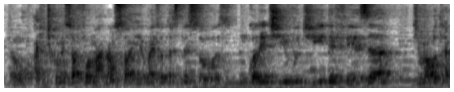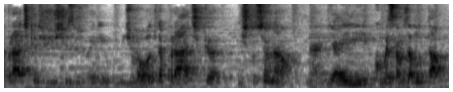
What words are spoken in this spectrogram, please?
Então a gente começou a formar, não só eu, mas outras pessoas, um coletivo de defesa de uma outra prática de justiça juvenil e de uma outra prática institucional. Né? E aí começamos a lutar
